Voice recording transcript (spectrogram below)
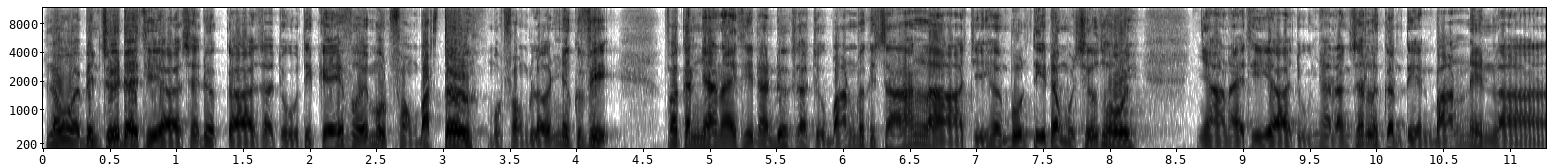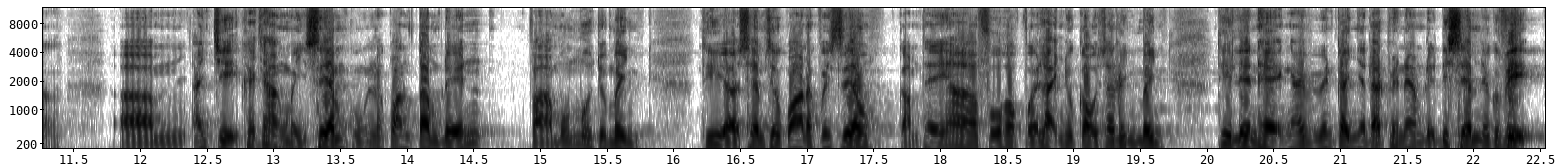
Lầu ở bên dưới đây thì sẽ được gia chủ thiết kế với một phòng tơ một phòng lớn nha quý vị. Và căn nhà này thì đang được gia chủ bán với cái giá là chỉ hơn 4 tỷ đồng một xíu thôi. Nhà này thì chủ nhà đang rất là cần tiền bán nên là uh, anh chị khách hàng mình xem cũng là quan tâm đến và muốn mua cho mình, thì à, xem sơ qua được video cảm thấy à, phù hợp với lại nhu cầu gia đình mình, thì liên hệ ngay bên kênh nhà đất việt nam để đi xem nha quý vị.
